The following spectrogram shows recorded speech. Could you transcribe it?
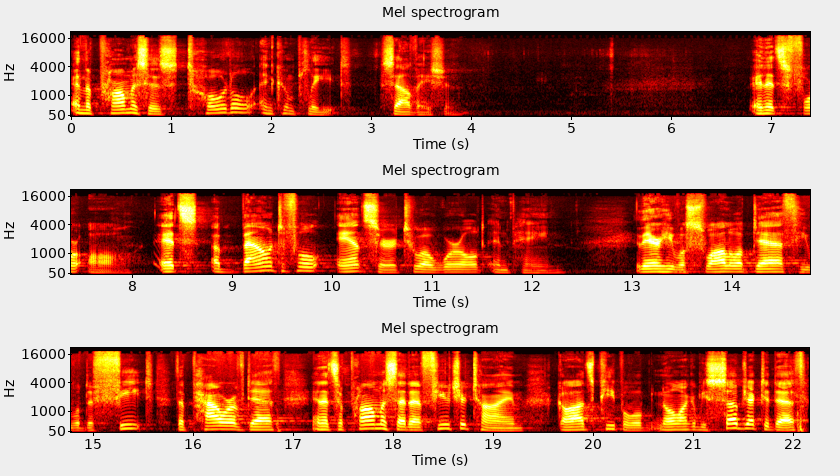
And the promise is total and complete salvation. And it's for all. It's a bountiful answer to a world in pain. There he will swallow up death, he will defeat the power of death, and it's a promise that at a future time, God's people will no longer be subject to death,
